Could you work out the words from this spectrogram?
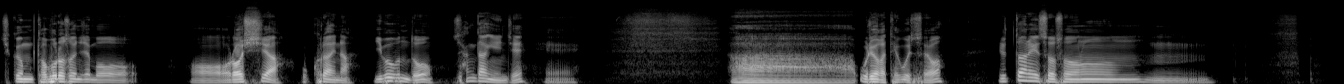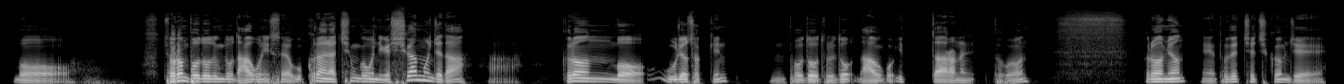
지금 더불어서 이제 뭐 어, 러시아, 우크라이나 이 부분도 상당히 이제 예, 아, 우려가 되고 있어요. 일단에 있어서는 음, 뭐 저런 보도 등도 나오곤 있어요. 우크라이나 침공은 이게 시간 문제다. 아, 그런 뭐 우려 섞인 음, 보도들도 나오고 있다라는 부분. 그러면 예, 도대체 지금 이제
